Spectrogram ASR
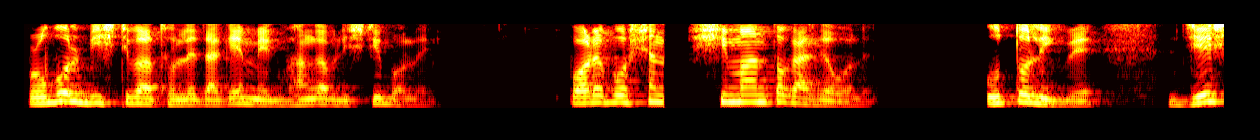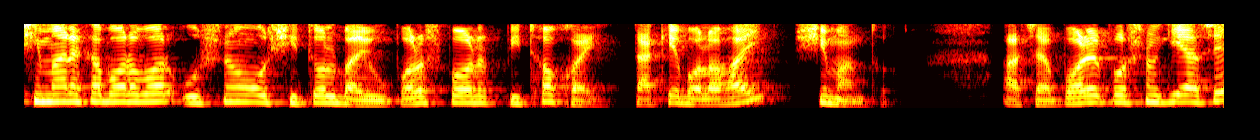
প্রবল বৃষ্টিপাত হলে তাকে মেঘভাঙ্গা বৃষ্টি বলে। পরে প্রশ্ন সীমান্ত কাকে বলে? উত্তর লিখবে, যে সীমারেখা বরাবর উষ্ণ ও শীতল বায়ু পরস্পর পৃথক হয়, তাকে বলা হয় সীমান্ত। আচ্ছা পরের প্রশ্ন কি আছে?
